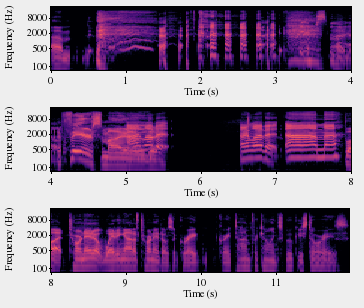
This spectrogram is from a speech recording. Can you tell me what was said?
Um. Fear smiled. Fear smiled. I love it. I love it. Um. But tornado, waiting out a tornado is a great, great time for telling spooky stories.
